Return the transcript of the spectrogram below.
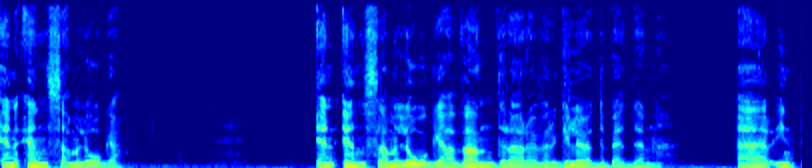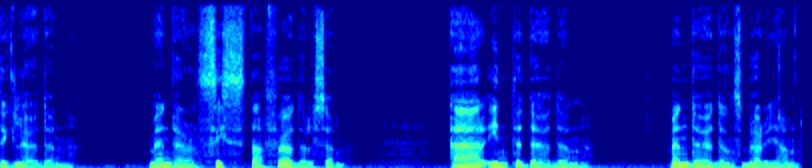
En ensam låga. En ensam låga vandrar över glödbädden, är inte glöden, men den sista födelsen, är inte döden, men dödens början,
